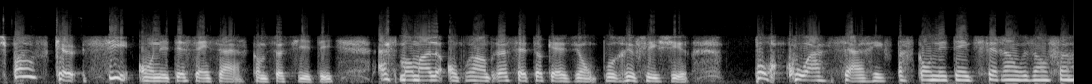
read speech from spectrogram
Je pense que si on était sincère comme société, à ce moment-là, on prendra cette occasion pour réfléchir. Pourquoi ça arrive? Parce qu'on est indifférent aux enfants,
